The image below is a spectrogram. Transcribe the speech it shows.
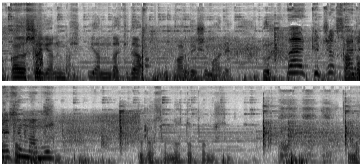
Arkadaşlar yanım, yanındaki de kardeşim Ali. Dur. Ve küçük Sandık kardeşim Mahmut. Dur lan sandık toplamıştım. Allah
